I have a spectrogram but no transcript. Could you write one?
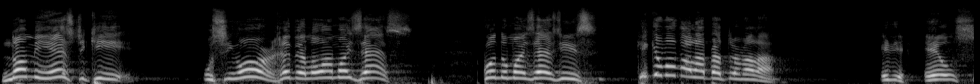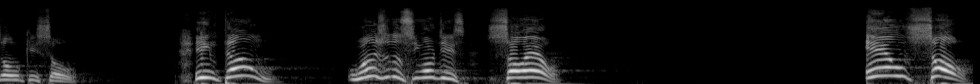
Nome este que o Senhor revelou a Moisés. Quando Moisés diz: O que, que eu vou falar para a turma lá? Ele, eu sou o que sou. Então, o anjo do Senhor diz: Sou eu. Eu sou.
